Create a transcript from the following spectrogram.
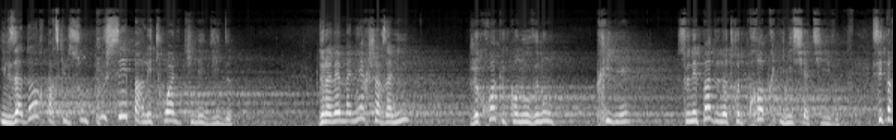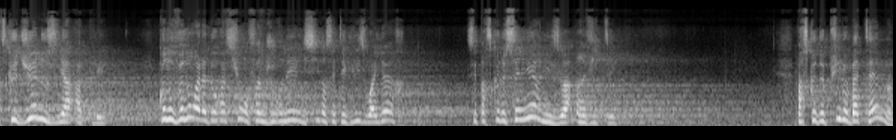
Ils adorent parce qu'ils sont poussés par l'étoile qui les guide. De la même manière, chers amis, je crois que quand nous venons prier, ce n'est pas de notre propre initiative, c'est parce que Dieu nous y a appelés. Quand nous venons à l'adoration en fin de journée, ici dans cette église ou ailleurs, c'est parce que le Seigneur nous a invités. Parce que depuis le baptême,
